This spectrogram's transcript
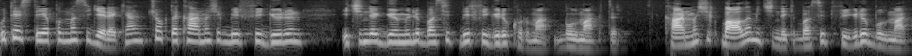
Bu testte yapılması gereken çok da karmaşık bir figürün içinde gömülü basit bir figürü kurma, bulmaktır. Karmaşık bağlam içindeki basit figürü bulmak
